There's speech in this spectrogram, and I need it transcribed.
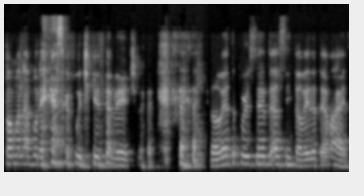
toma na buresca fudidamente. 90% é assim, talvez até mais.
